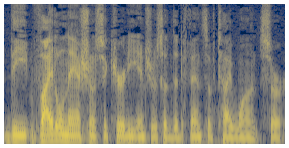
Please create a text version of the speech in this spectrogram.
the vital national security interests of the defense of Taiwan, sir.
